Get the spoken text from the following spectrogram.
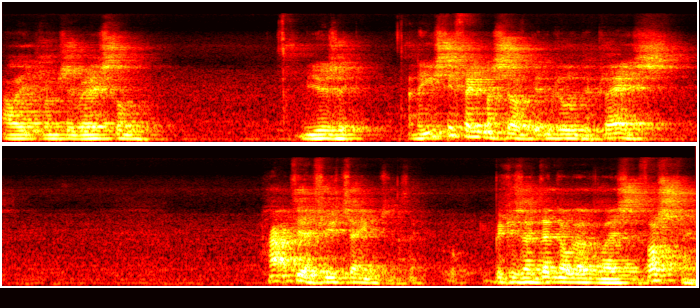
I like country western music. And I used to find myself getting really depressed. Happened a few times, I think, because I didn't the lesson the first time.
